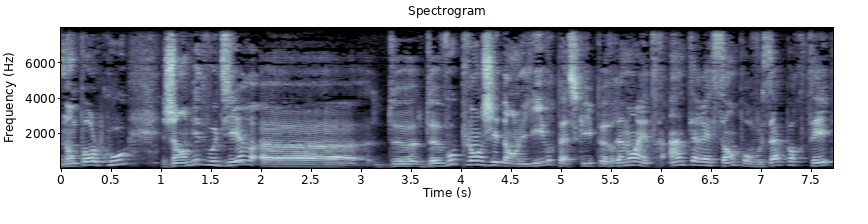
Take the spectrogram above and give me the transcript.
Donc pour le coup, j'ai envie de vous dire euh, de, de, vous plonger dans le livre parce qu'il peut vraiment être intéressant pour vous apporter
